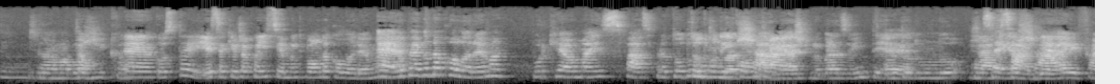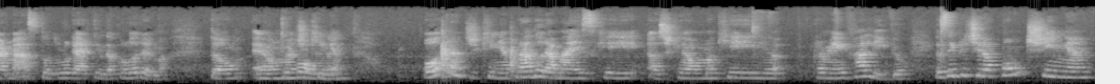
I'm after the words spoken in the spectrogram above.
Então é uma boa Então, dica. É, gostei. Esse aqui eu já conhecia, muito bom da Colorama. É, né? eu pego da Colorama porque é o mais fácil pra todo, Todo mundo, mundo achar. encontrar, né? é. Acho que no Brasil inteiro É. todo mundo Já consegue sabe, achar é. e farmácia, todo lugar tem da Colorama. Então é Muito uma bom, diquinha. né? Outra diquinha pra durar mais, que acho que é uma que pra mim é infalível. Eu sempre tiro a pontinha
